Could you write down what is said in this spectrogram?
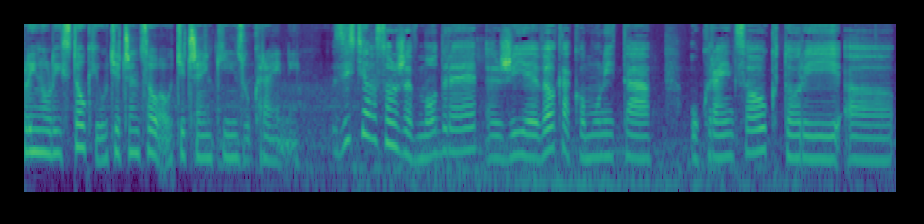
plynuli stovky utečencov a utečenky z Ukrajiny. Zistila som, že v Modre žije veľká komunita Ukrajincov, ktorí uh,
